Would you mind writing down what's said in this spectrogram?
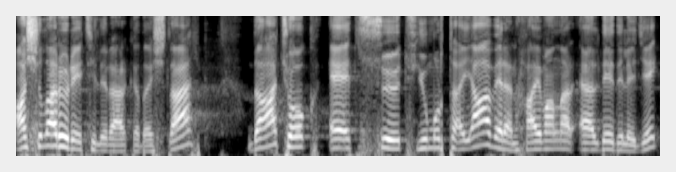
Aşılar üretilir arkadaşlar. Daha çok et, süt, yumurta, yağ veren hayvanlar elde edilecek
